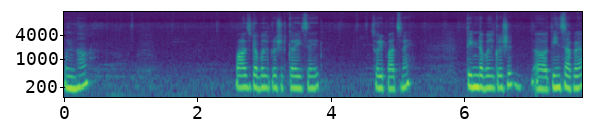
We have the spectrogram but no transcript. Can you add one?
पुन्हा पाच डबल क्रोशेट करायचे आहेत. सॉरी पाच नाही. तीन डबल क्रोशेट तीन साखळ्या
